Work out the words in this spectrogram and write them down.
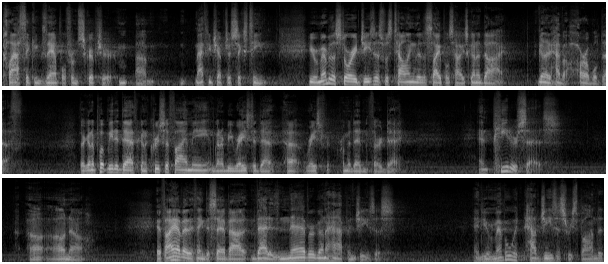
Classic example from Scripture um, Matthew chapter 16. You remember the story Jesus was telling the disciples how he's going to die, going to have a horrible death. They're going to put me to death, going to crucify me, I'm going to be raised, to death, uh, raised from the dead in the third day. And Peter says, uh, Oh no. If I have anything to say about it, that is never going to happen, Jesus. And do you remember what, how Jesus responded?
